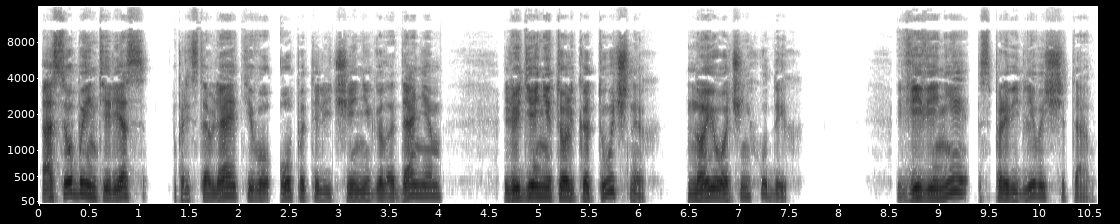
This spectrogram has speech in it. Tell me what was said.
Особый интерес представляет его опыты лечения голоданием людей не только тучных, но и очень худых. Вивини справедливо считал,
